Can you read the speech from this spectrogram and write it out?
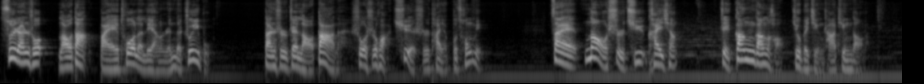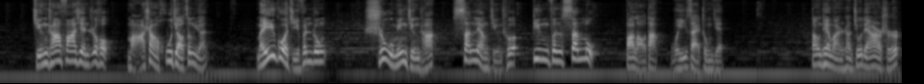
虽然说老大摆脱了两人的追捕，但是这老大呢，说实话，确实他也不聪明，在闹市区开枪，这刚刚好就被警察听到了。警察发现之后，马上呼叫增援。没过几分钟，十五名警察、三辆警车兵分三路，把老大围在中间。当天晚上九点二十，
